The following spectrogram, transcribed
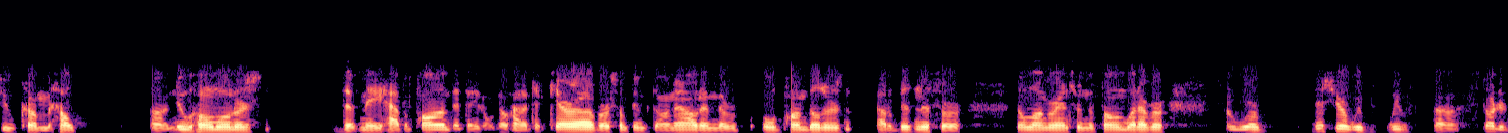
to come help uh, new homeowners that may have a pond that they don't know how to take care of, or something's gone out and the old pond builders out of business or no longer answering the phone, whatever. So we're this year we've we've uh, started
